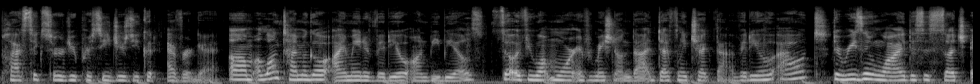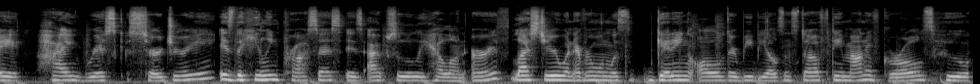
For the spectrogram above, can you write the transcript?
plastic surgery procedures you could ever get. Um, a long time ago, I made a video on BBLs, so if you want more information on that, definitely check that video out. The reason why this is such a high risk surgery is the healing process is absolutely hell on earth. Last year, when everyone was getting all of their BBLs and stuff, the amount of girls who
